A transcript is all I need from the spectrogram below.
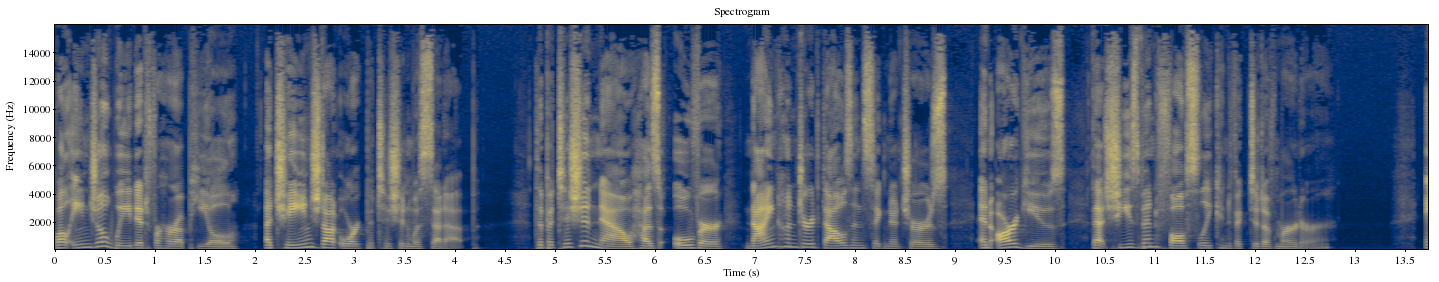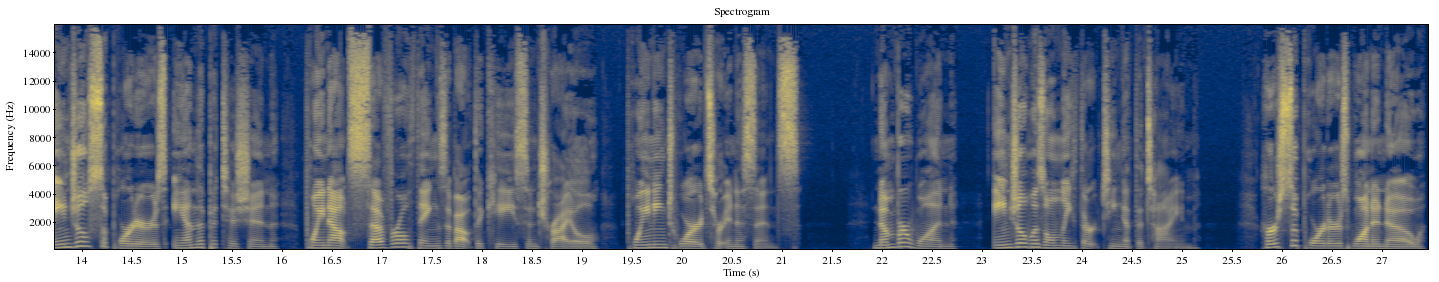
While Angel waited for her appeal, a change.org petition was set up. The petition now has over 900,000 signatures and argues that she's been falsely convicted of murder. Angel's supporters and the petition point out several things about the case and trial pointing towards her innocence. Number one, Angel was only 13 at the time. Her supporters want to know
